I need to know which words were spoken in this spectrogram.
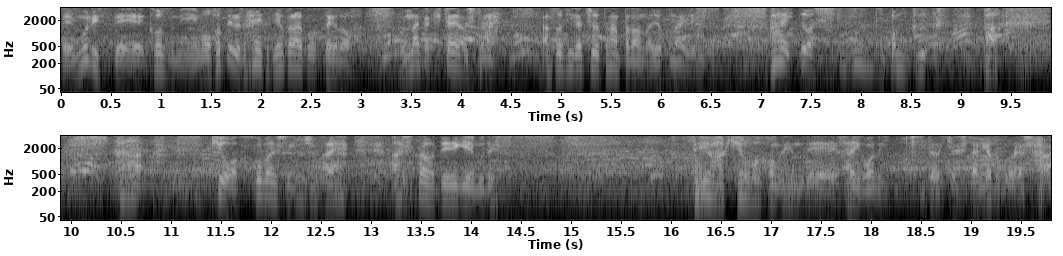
えー無理して来ずにもうホテルで早く出ようかなと思ったけどなんか来ちゃいました。遊びが中途半端なのは良くないです。はいではシズンズバンクパークから今日はここまでしておきましょうかね。明日はデーゲームです。では今日はこの辺で最後まで聞きいただきましてありがとうございました。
